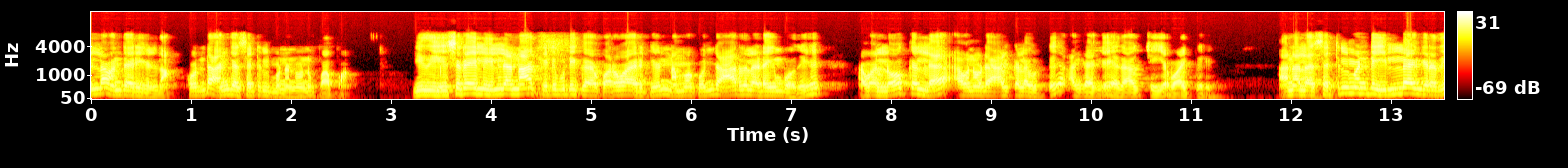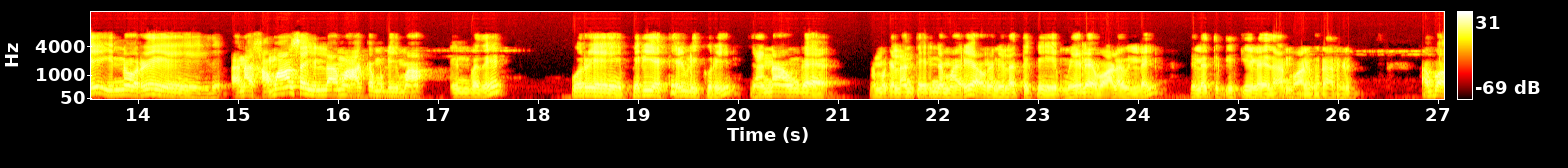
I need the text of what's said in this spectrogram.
எல்லாம் வந்தேரிகள் தான். கொண்டு அங்கே செட்டில் பண்ணணும்னு பார்ப்பான். இது இஸ்ரேல் இல்லைன்னா கெட்டுப்பிடி குறவாக இருக்குன்னு நம்ம கொஞ்சம் ஆறுதல் அடையும் போது அவன் லோக்கலில் அவனோட ஆட்களை விட்டு அங்கங்கே ஏதாவது செய்ய வாய்ப்பு இருக்கு. அதனால் செட்டில்மெண்ட் இல்லைங்கிறது இன்னொரு இது. ஆனால் ஹமாஸை இல்லாமல் ஆக்க முடியுமா என்பது ஒரு பெரிய கேள்விக்குறி. ஏன்னா அவங்க நமக்கெல்லாம் தெரிஞ்ச மாதிரி அவங்க நிலத்துக்கு மேலே வாழவில்லை. நிலத்துக்கு கீழே தான் வாழ்கிறார்கள். அப்போ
